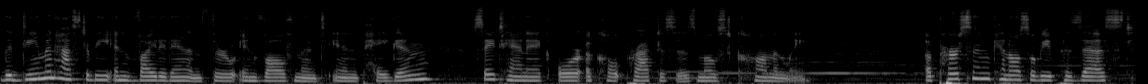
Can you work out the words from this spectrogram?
The demon has to be invited in through involvement in pagan, satanic, or occult practices, most commonly. A person can also be possessed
